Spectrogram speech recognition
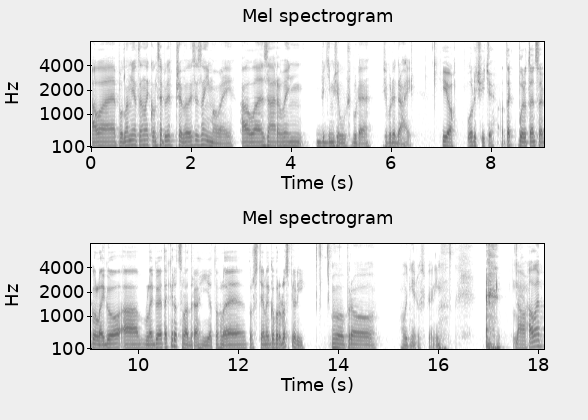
Ale podle mě tenhle koncept je převelice zajímavý, ale zároveň vidím, že už bude, že bude drahý. Jo, určitě. A tak bude to něco jako Lego a Lego je taky docela drahý a tohle je prostě Lego pro dospělý. O, pro hodně dospělý. No. Ale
